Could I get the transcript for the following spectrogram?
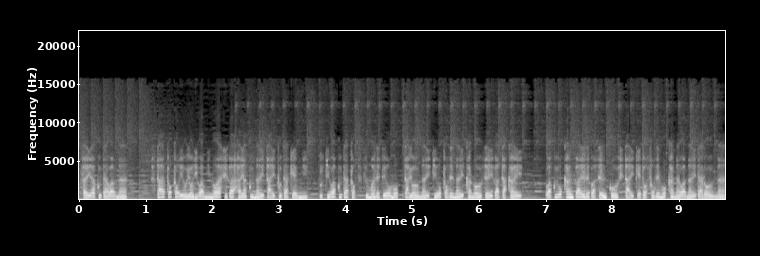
最悪だわな。スタートというよりは二の足が速くないタイプだけに、内枠だと包まれて思ったような位置を取れない可能性が高い。枠を考えれば先行したいけどそれも叶わないだろうな。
